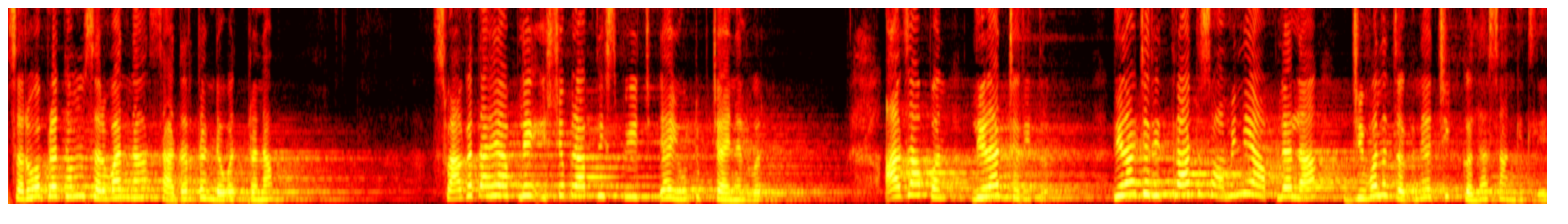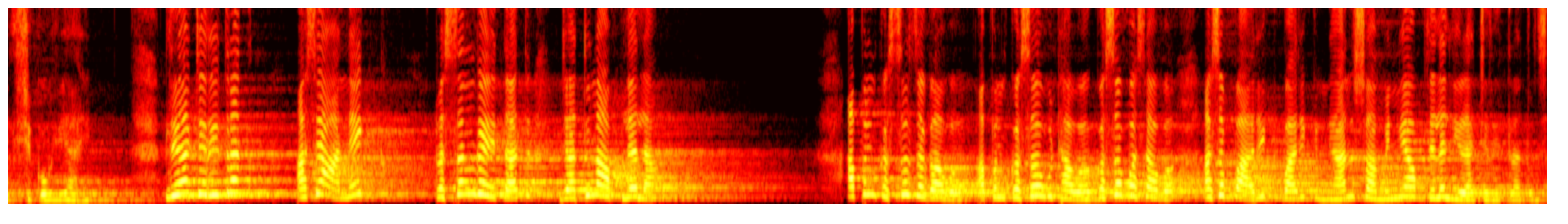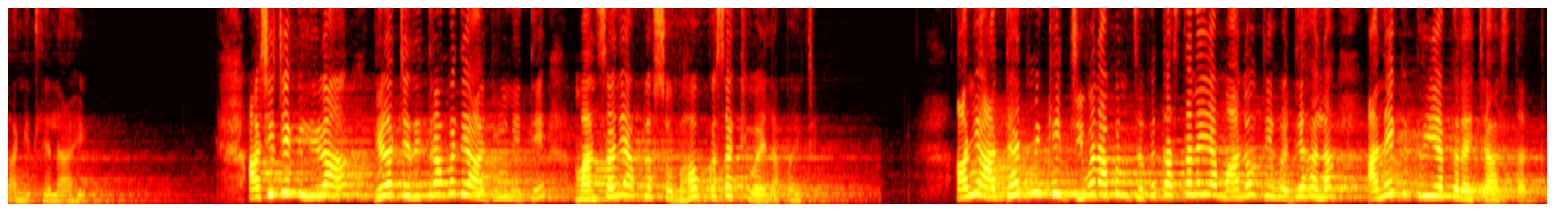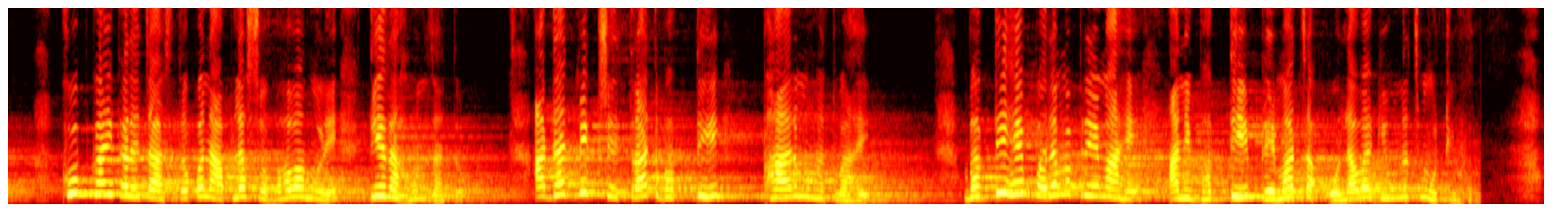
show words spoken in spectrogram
सर्वप्रथम सर्वांना सादर दंडवत प्रणाम. स्वागत आहे आपले इष्टप्राप्ती स्पीच या यूट्यूब चॅनलवर आज आपण लीळाचरित्र लीळाचरित्रात स्वामींनी आपल्याला जीवन जगण्याची कला सांगितली शिकवली आहे. लीळाचरित्रात असे अनेक प्रसंग येतात ज्यातून आपल्याला आपण कसं जगावं आपण कसं उठावं कसं बसावं असं बारीक बारीक ज्ञान स्वामींनी आपल्याला लीळा चरित्रातून सांगितलेलं आहे. अशीच एक लीळा लीळा चरित्रामध्ये आढळून येते माणसाने आपला स्वभाव कसा ठेवायला पाहिजे. आणि आध्यात्मिक हे जीवन आपण जगत असताना या मानव देह देहाला अनेक क्रिया करायच्या असतात. खूप काही करायचं असतं पण आपल्या स्वभावामुळे ते राहून जातं. आध्यात्मिक क्षेत्रात भक्ती फार महत्त्व आहे. भक्ती हे परमप्रेम आहे आणि भक्ती प्रेमाचा ओलावा घेऊनच मोठी होते.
